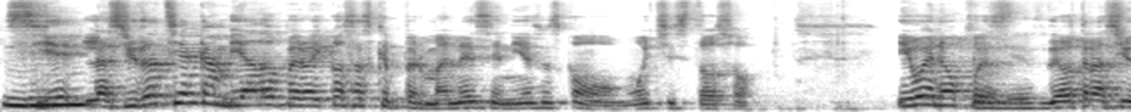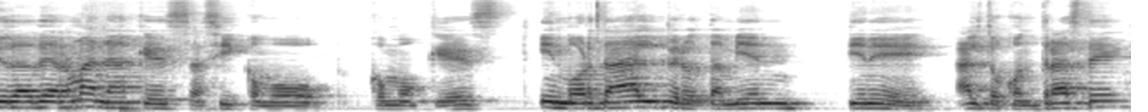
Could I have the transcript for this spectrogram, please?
Sí, la ciudad sí ha cambiado, pero hay cosas que permanecen y eso es como muy chistoso. Y bueno, pues de otra ciudad de hermana, que es así como, como que es inmortal, pero también tiene alto contraste,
